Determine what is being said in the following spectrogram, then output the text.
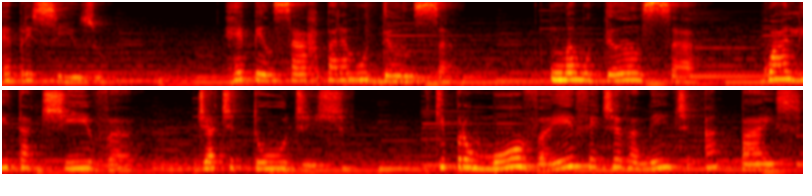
é preciso. Repensar para mudança. Uma mudança qualitativa de atitudes que promova efetivamente a paz.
